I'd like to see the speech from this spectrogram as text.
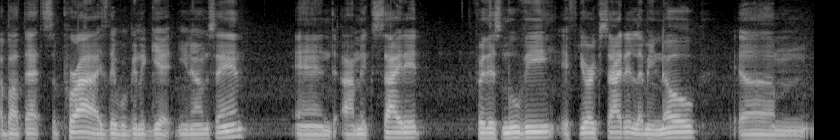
about that surprise they were gonna get. You know what I'm saying? And I'm excited for this movie. If you're excited, let me know. Um,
